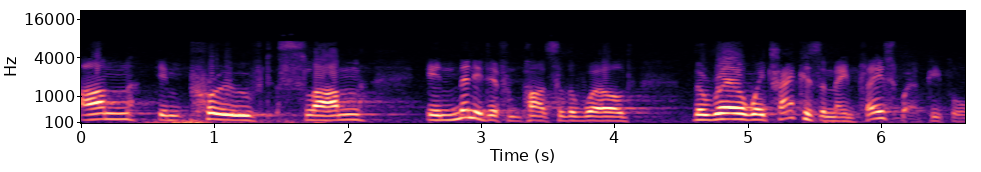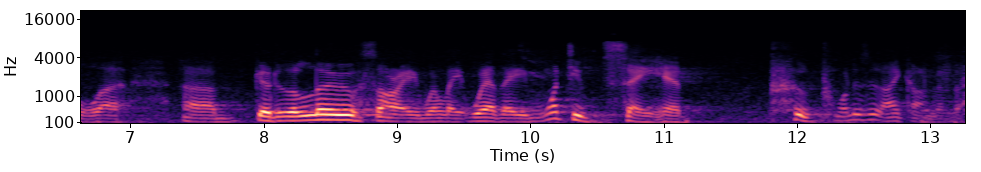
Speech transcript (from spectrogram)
unimproved slum in many different parts of the world. The railway track is the main place where people uh, uh, go to the loo. Sorry, will they, where they, what do you say here? Poop. What is it? I can't remember.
